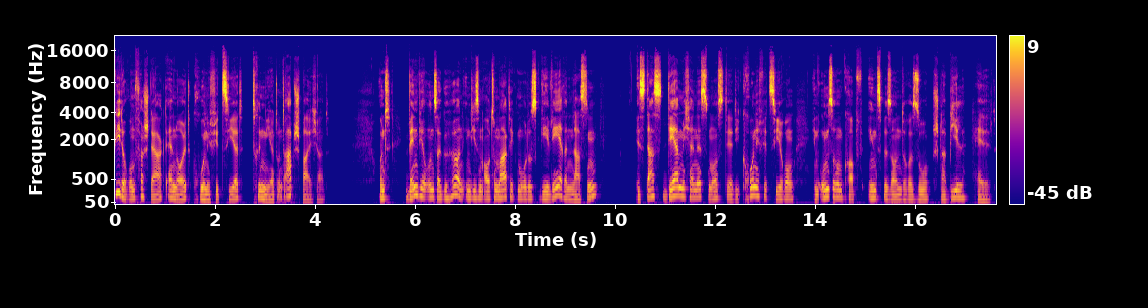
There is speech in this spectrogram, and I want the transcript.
wiederum verstärkt erneut chronifiziert, trainiert und abspeichert. Und wenn wir unser Gehirn in diesem Automatikmodus gewähren lassen, ist das der Mechanismus, der die Chronifizierung in unserem Kopf insbesondere so stabil hält.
